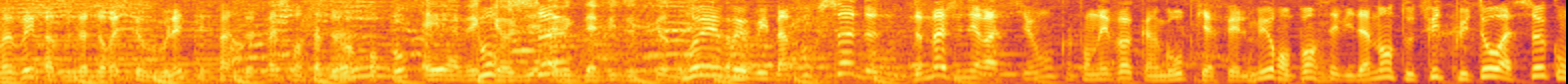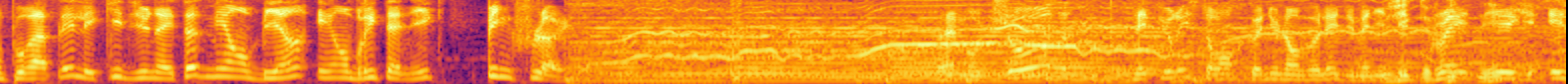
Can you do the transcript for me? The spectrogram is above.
Oui, oui, bah, vous adorez ce que vous voulez, Stéphane, êtes responsable de vos propos. Et avec, Pour euh, ceux- avec David aussi, Oui, oui, oui. Bah, pour ceux de, de ma génération, quand on évoque un groupe qui a fait le mur, on pense évidemment tout de suite plutôt à ceux qu'on pourrait appeler les Kids United, mais en bien et en britannique, Pink Floyd. Même autre chose, les puristes auront reconnu l'envolée du magnifique Great. Gig in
